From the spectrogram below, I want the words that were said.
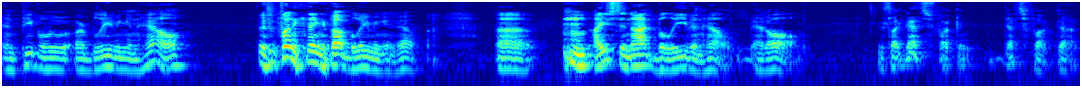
and people who are believing in hell. There's a funny thing about believing in hell. Uh, I used to not believe in hell at all. It's like that's fucking that's fucked up.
